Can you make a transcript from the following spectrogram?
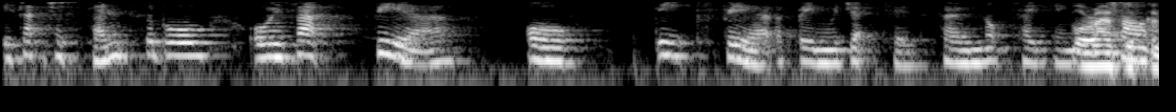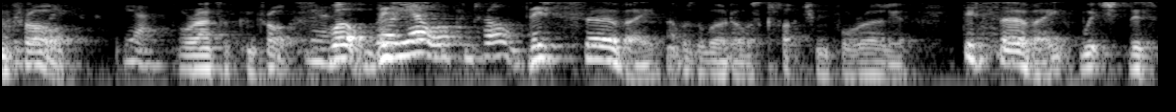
is that just sensible, or is that fear of deep fear of being rejected? So not taking Or out of control. risks. Yeah. or out of control. yeah. Well, this, yeah, or control. This survey, that was the word I was clutching for earlier. This survey, which this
